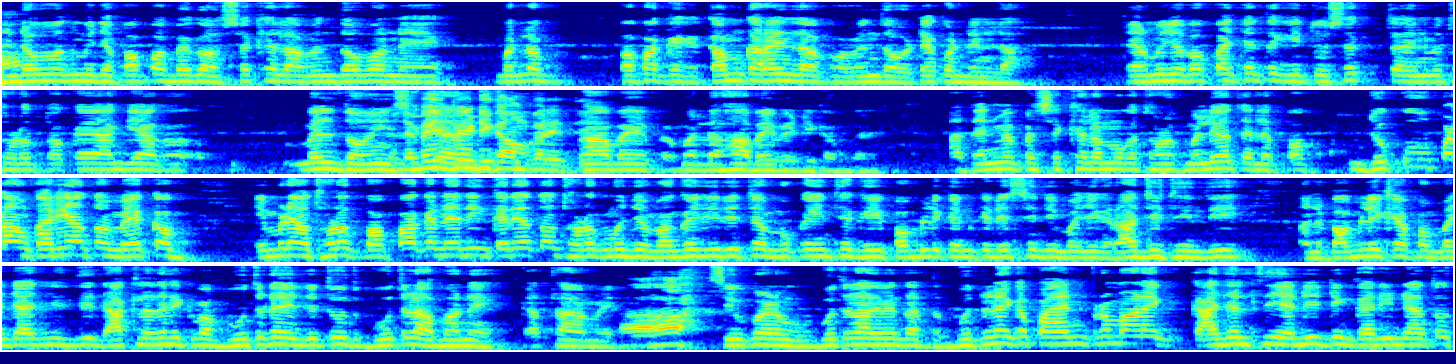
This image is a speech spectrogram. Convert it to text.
નંઢાવો તો મુજે પપ્પા ભેગા સખેલા વેંદોવો ને મતલબ પપ્પા કે કામ કરાવીને લાવો વેંદોવો ટેકો ડીન લા ત્યારે મુજે પપ્પા ચેતા કીધું સખત એને થોડોક તો કે આગ્યા મેલ દો અહીં બે પેટી કામ કરી હા ભાઈ મતલબ હા ભાઈ પેટી કામ કરે. આ તેને મેં પછી સખેલા મોકો થોડોક મળ્યો એટલે જોકું પણ આમ કર્યા તો મેકઅપ એમણે થોડોક પપ્પा કને રિંગ કર્યા તો થોડોક મુજબ મગજની રીતે મૂકી છે ગઈ. પબ્લિક એમ કે ડિસીની મજા રાજી થઈ હતી અને પબ્લિકે પણ મજા આવી હતી દાખલા તરીકે ભૂતડે જતું ભૂતળા બને કથા અમે. શિવ પણ ભૂતળા મહેતા ભૂતળે કે પાયન પ્રમાણે કાજલથી એડિટિંગ કરીને હતો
